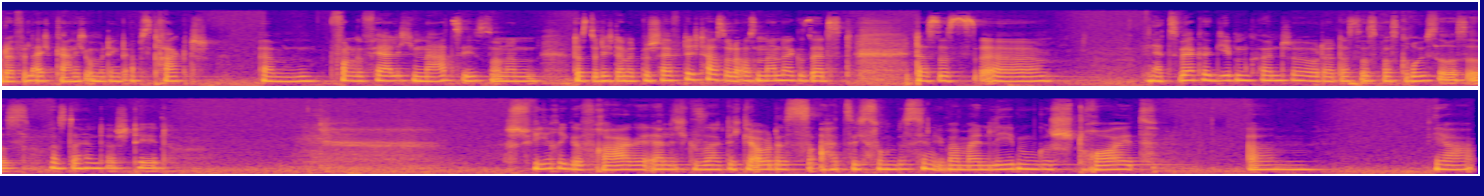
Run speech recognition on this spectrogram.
oder vielleicht gar nicht unbedingt abstrakt ähm, von gefährlichen Nazis, sondern dass du dich damit beschäftigt hast oder auseinandergesetzt, dass es äh, Netzwerke geben könnte oder dass es was Größeres ist, was dahinter steht? Schwierige Frage, ehrlich gesagt. Ich glaube, das hat sich so ein bisschen über mein Leben gestreut. Ähm, ja,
